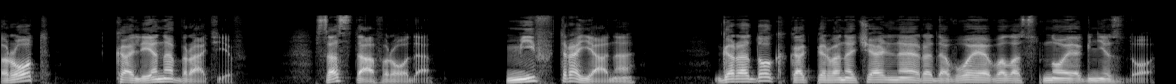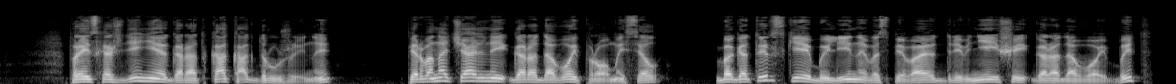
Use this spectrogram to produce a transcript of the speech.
род – колено братьев. Состав рода. Миф Трояна. Городок как первоначальное родовое волостное гнездо. Происхождение городка как дружины. Первоначальный городовой промысел. Богатырские былины воспевают древнейший городовой быт.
